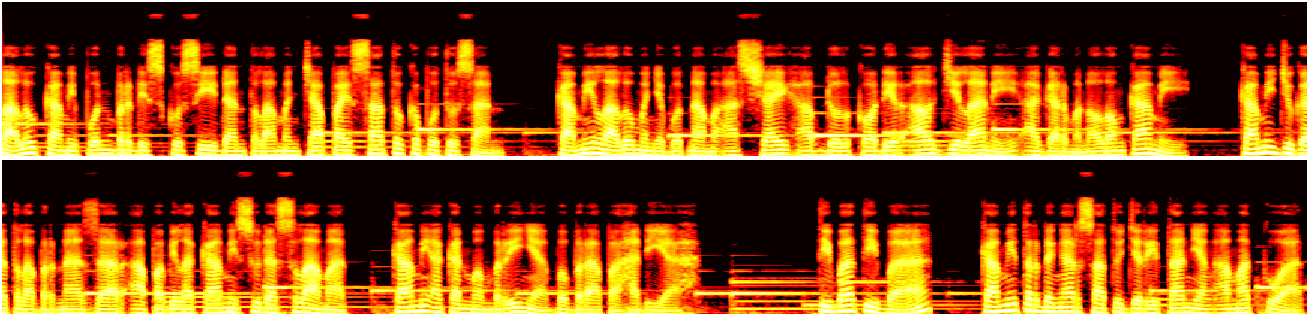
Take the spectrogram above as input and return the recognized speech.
Lalu kami pun berdiskusi dan telah mencapai satu keputusan. Kami lalu menyebut nama As-Syaikh Abdul Qadir Al-Jilani agar menolong kami. Kami juga telah bernazar apabila kami sudah selamat, kami akan memberinya beberapa hadiah. Tiba-tiba, kami terdengar satu jeritan yang amat kuat.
